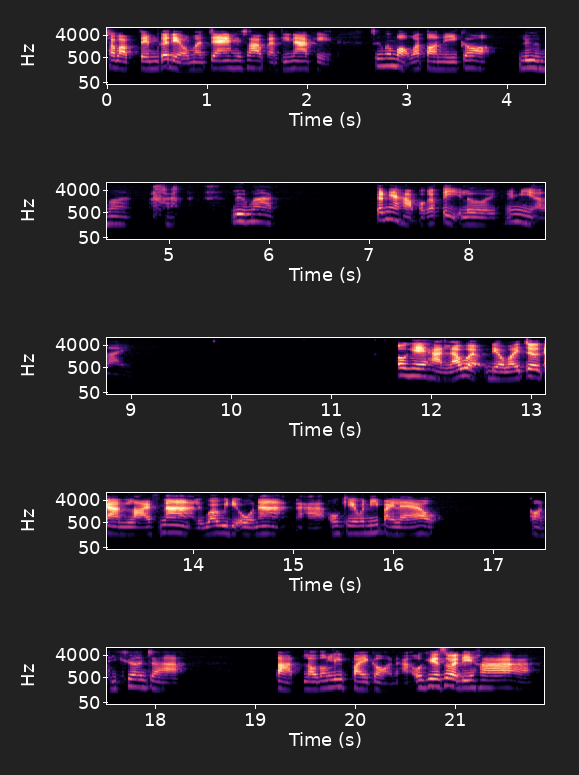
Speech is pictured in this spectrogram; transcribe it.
ฉบับเต็มก็เดี๋ยวมาแจ้งให้ทราบกันที่หน้าเพจ ซึ่งต้องบอกว่าตอนนี้ก็ลื่นมาก ลื่นมาก ก็เนี่ยค่ะปกติเลยไม่มีอะไร โอเคค่ะ แล้วเดี๋ยวไว้เจอกันไลฟ์หน้าหรือว่าวิดีโอหน้านะคะ โอเค วันนี้ไปแล้ว ก่อนที่เครื่องจะตัดเราต้องรีบไปก่อนนะคะ โอเค สวัสดีค่ะ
